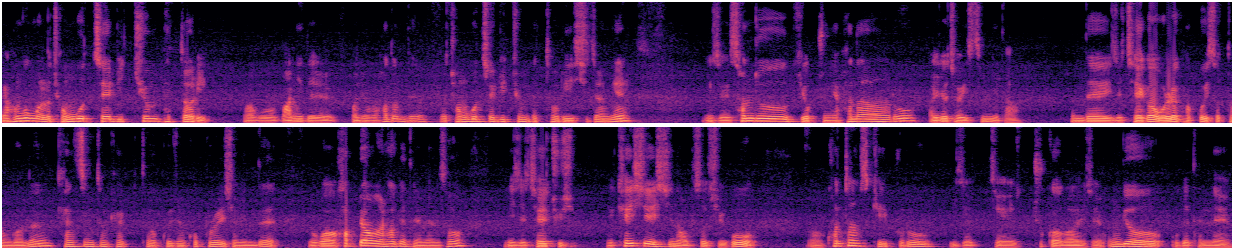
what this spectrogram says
한국말로 전고체 리튬 배터리 라고 많이들 번역을 하던데요. 전고체 리튬 배터리 시장의 이제 선두 기업 중에 하나로 알려져 있습니다. 근데 이제 제가 원래 갖고 있었던 거는 켄싱턴 캐피털 어쿠이션 코퍼레이션인데 요거 합병을 하게 되면서 이제 제 주식 KCAC는 없어지고 어, 퀀텀스케이프로 이제 제 주가가 이제 옮겨오게 됐네요.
